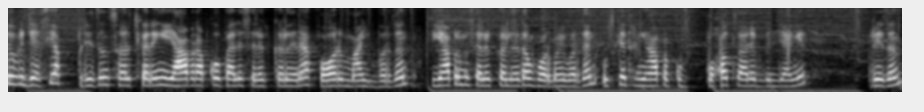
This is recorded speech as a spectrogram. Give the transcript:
तो फिर जैसे आप प्रिजन सर्च करेंगे, यहाँ पर आपको पहले सेलेक्ट कर लेना है फॉर माई वर्जन तो यहाँ पर मैं सेलेक्ट कर लेता हूँ फॉर माई वर्जन उसके अंदर यहाँ पर आपको बहुत सारे मिल जाएँगे प्रिजन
